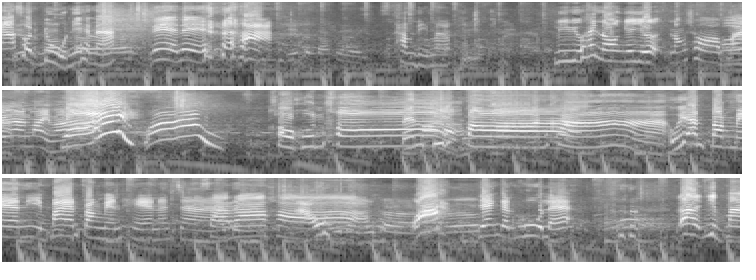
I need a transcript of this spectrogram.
งานสดอยู่นี่เห็นไหมนี่นี่ ทำดีมาก รีวิวให้น้องเยอะๆ น้องชอบโอ้มายกงานใหม่มากว้ายว้าว ขอบคุณค่ะ เป็นพี่ปอนค่ะ อุ๊ย อันปังแมนนี่ป้ายอันปังแมนแท้นะจ๊ะซาร่าค่ะเอาว้าแย่งกันพูดแล้วอะหยิบมา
